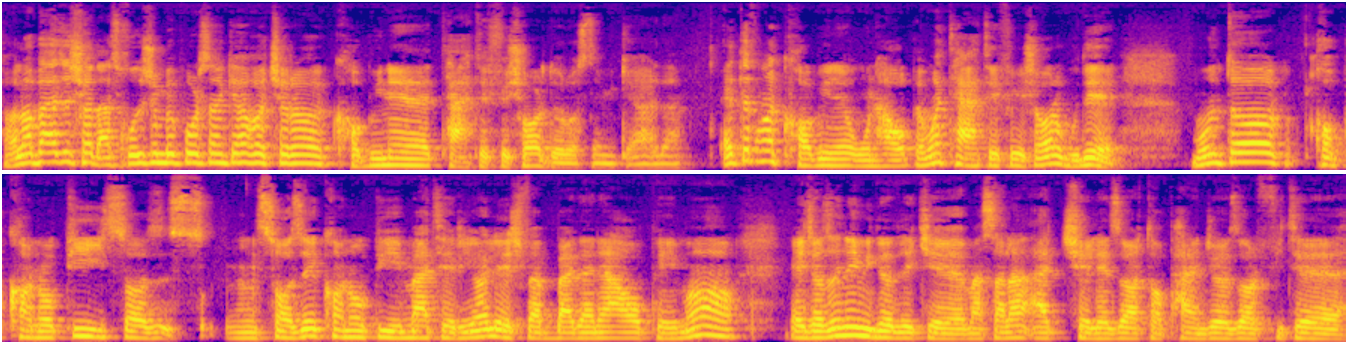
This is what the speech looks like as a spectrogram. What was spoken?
حالا بعضی شاید از خودشون بپرسن که آقا چرا کابین تحت فشار درست نمی‌کردن؟ اتفاقا کابین اون هواپیما تحت فشار بوده. مونتا خب کانوپی ساز، سازه کانوپی متریالش و بدن هواپیما اجازه نمی‌داده که مثلا از 40 هزار تا 50 هزار فیت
